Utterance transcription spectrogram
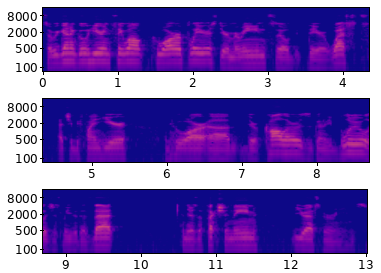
So we're gonna go here and say, well, who are our players? They're Marines, so they're West. That should be fine here. And who are uh, their colors? Is gonna be blue. Let's just leave it as that. And there's a faction name, U.S. Marines.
